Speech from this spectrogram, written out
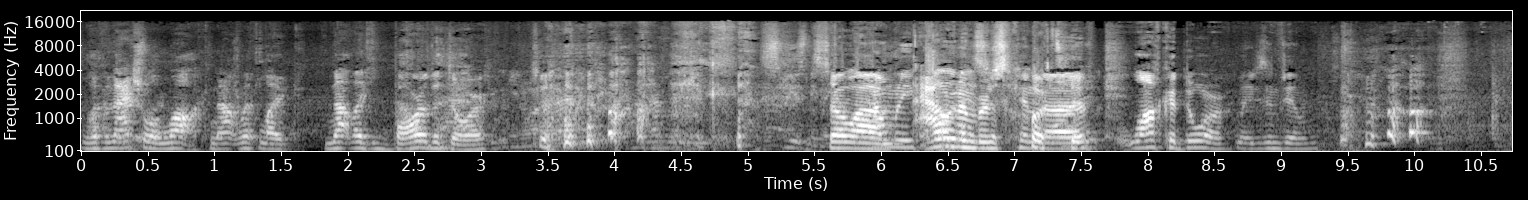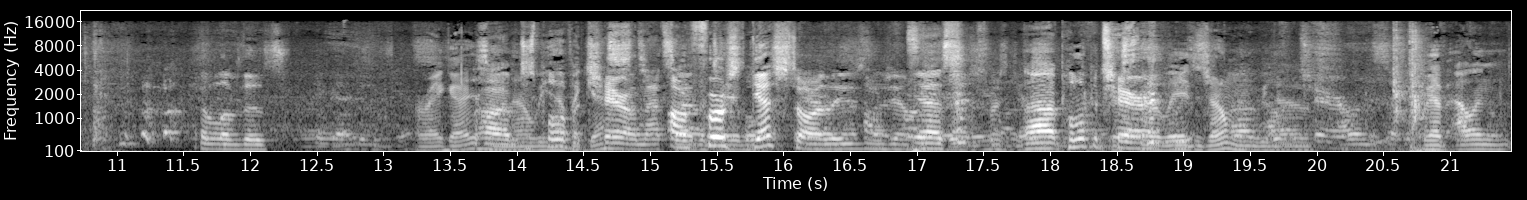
with an actual lock, not with like not like bar the door. You know? Excuse me. So How um, many crew Alan members can uh, lock a door, ladies and gentlemen? I love this. All right, guys. Uh, and now just we pull have up a guest. chair on that side Our of the first table. guest star, ladies and gentlemen. Yes. Uh, pull up a chair. uh, ladies and gentlemen, we have we have Alan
